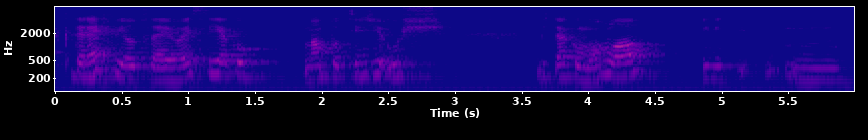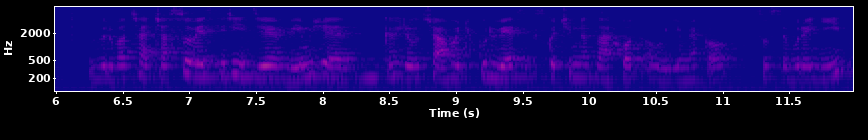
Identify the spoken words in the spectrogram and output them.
v které hmm. chvílce, jo, jestli jako mám pocit, že už by to jako mohlo, i vy, mm, zhruba třeba časově si říct, že vím, že mhm. každou třeba hoďku, dvě skočím na záchod a uvidím, jako, co se bude dít.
